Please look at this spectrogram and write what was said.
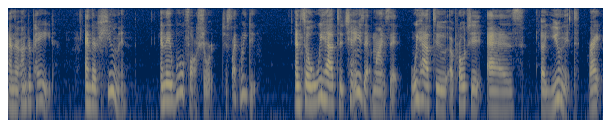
and they're underpaid. And they're human. And they will fall short just like we do. And so we have to change that mindset. We have to approach it as a unit, right?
